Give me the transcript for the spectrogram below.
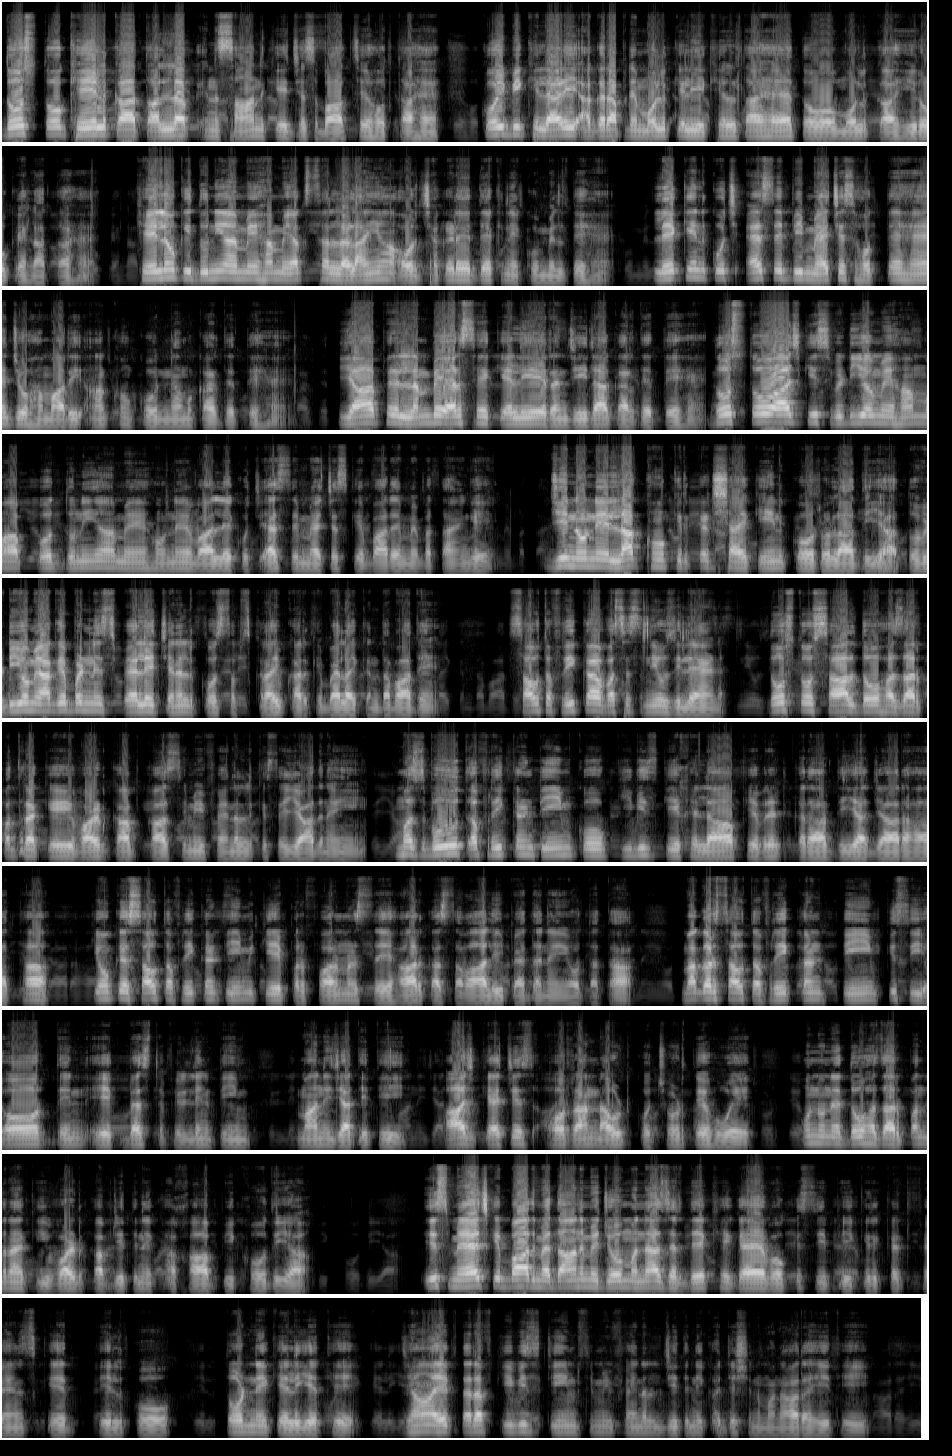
दोस्तों, खेल का ताल्लुक इंसान के जज्बात से होता है। कोई भी खिलाड़ी अगर अपने मुल्क के लिए खेलता है तो वो मुल्क का हीरो कहलाता है। खेलों की दुनिया में हमें अक्सर लड़ाइयाँ और झगड़े देखने को मिलते हैं। लेकिन कुछ ऐसे भी मैचेस होते हैं, जो हमारी आँखों को नम कर देते हैं। या फिर लंबे अरसे के लिए रंजीला कर देते हैं। दोस्तों, आज की इस वीडियो में हम आपको दुनिया में होने वाले कुछ ऐसे मैचेस के बारे में बताएँगे, जिन्होंने लाखों क्रिकेट शायकीन को रुला दिया। तो वीडियो में आगे बढ़ने से पहले चैनल को सब्सक्राइब करके बेल आइकन दबा दें। South Africa versus New Zealand. दोस्तों, साल 2015 के वर्ल्ड कप का सेमीफाइनल किसे याद नहीं? मज़बूत अफ्रीकन टीम को कीवीज के खिलाफ फेवरेट करार दिया जा रहा था, क्योंकि साउथ अफ्रीकन टीम के परफॉर्मेंस से हार का सवाल ही पैदा नहीं होता था। मगर साउथ अफ्रीकन टीम किसी और दिन एक बेस्ट फील्डिंग टीम मानी जाती थी। आज कैचेस और रन आउट को छोड़ते हुए उन्होंने 2015 की वर्ल्ड कप जीतने का ख्वाब भी खो दिया। इस मैच के बाद मैदान में जो मनाजर देखे गए, वो किसी भी क्रिकेट फैंस के दिल को तोड़ने के लिए थे, जहाँ एक तरफ़ कीवीज टीम सेमीफाइनल जीतने का जश्न मना रही थी।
